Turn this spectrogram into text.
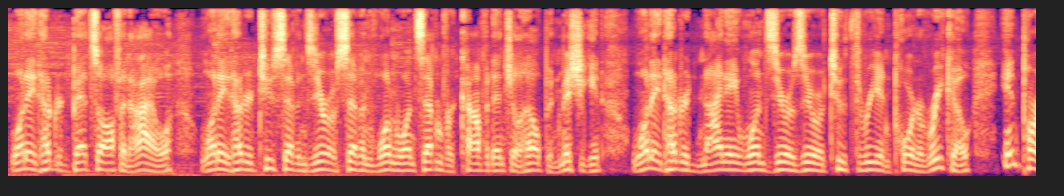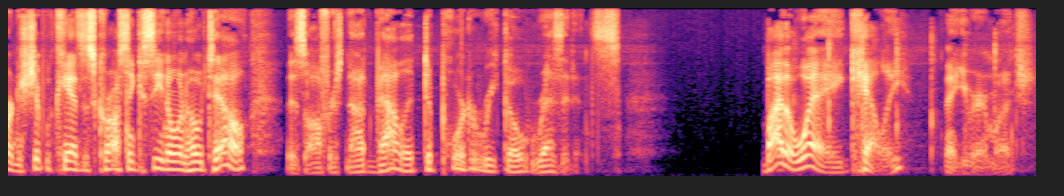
1 800 Bets Off in Iowa, 1 800 270 7117 for confidential help in Michigan, 1 800 981 0023 in Puerto Rico, in partnership with Kansas Crossing Casino and Hotel. This offer is not valid to Puerto Rico residents. By the way, Kelly, thank you very much.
